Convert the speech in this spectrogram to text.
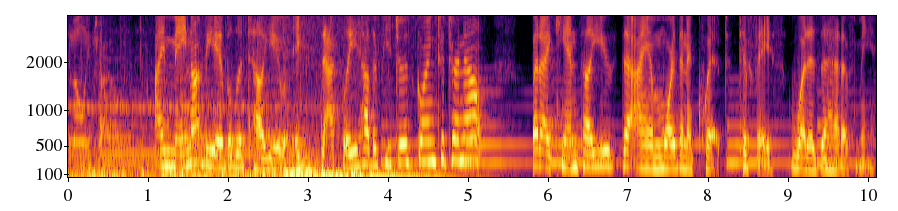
and only child. I may not be able to tell you exactly how the future is going to turn out, but I can tell you that I am more than equipped to face what is ahead of me.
